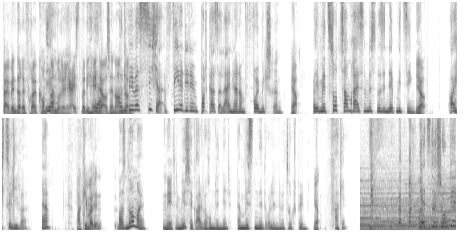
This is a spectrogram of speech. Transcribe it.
Weil wenn der Refrain kommt, Ja. dann reißt man die Hände Ja. auseinander. Und ich bin mir sicher, viele, die den Podcast allein hören, haben voll mitgeschrien. ja, Weil ich jetzt so zusammenreißen müssen, dass ich nicht mitsingen. ja. Euch zuliebe. Ja? Ah, können wir den Was nochmal? nicht? Mir ist egal, warum denn nicht. Dann müssen nicht alle nur zurückspielen. Ja. Okay. Jetzt nur Schunkel.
